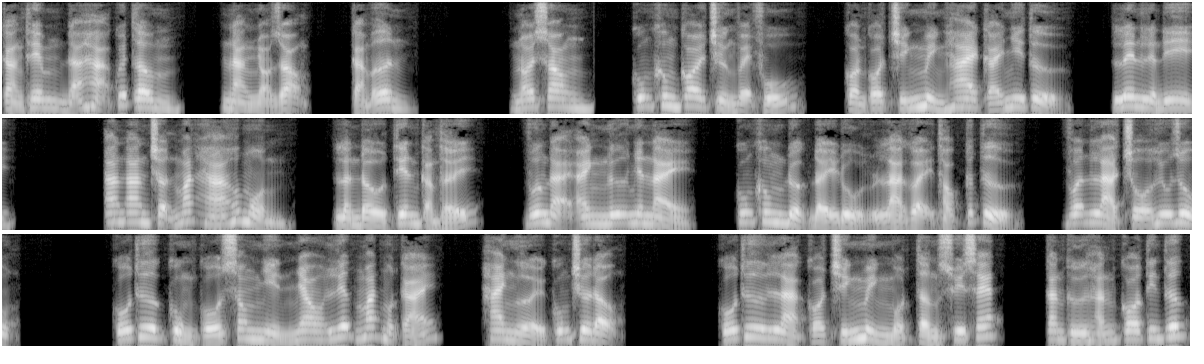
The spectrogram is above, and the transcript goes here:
càng thêm đã hạ quyết tâm, nàng nhỏ giọng, cảm ơn. Nói xong, cũng không coi trường vệ phú, còn có chính mình hai cái nhi tử, lên liền đi. An An trợn mắt há hốc mồm, lần đầu tiên cảm thấy, vương đại anh nữ nhân này, cũng không được đầy đủ là gậy thọc cất tử, vẫn là chỗ hữu dụng. Cố thư cùng cố song nhìn nhau liếc mắt một cái, hai người cũng chưa động. Cố thư là có chính mình một tầng suy xét, căn cứ hắn có tin tức,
